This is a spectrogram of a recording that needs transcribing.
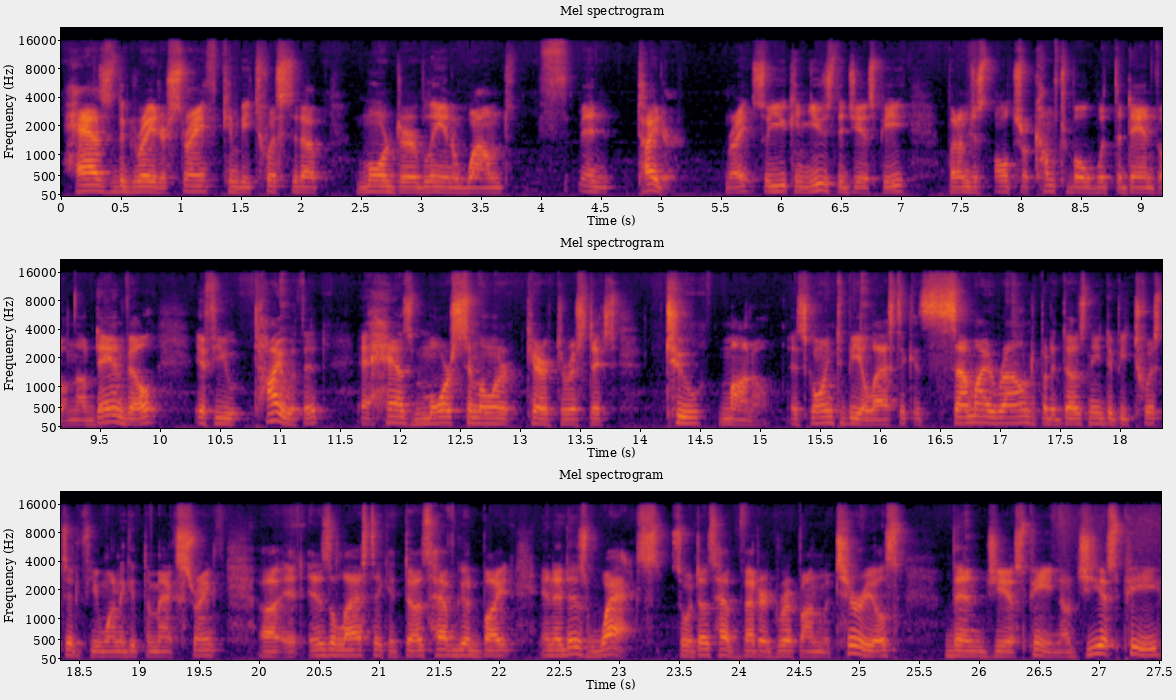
has the greater strength, can be twisted up more durably and wound and tighter, right? So you can use the GSP, but I'm just ultra comfortable with the Danville. Now Danville, if you tie with it, it has more similar characteristics to mono. It's going to be elastic. It's semi-round, but it does need to be twisted if you want to get the max strength. Uh, it is elastic, it does have good bite, and it is waxed, so it does have better grip on materials than GSP. Now GSP,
